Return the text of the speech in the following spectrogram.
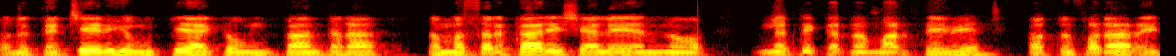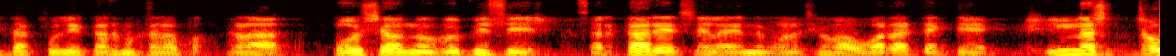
ಒಂದು ಕಚೇರಿಗೆ ಮುಕ್ತಿ ಹಾಕುವ ಮುಖಾಂತರ ನಮ್ಮ ಸರ್ಕಾರಿ ಶಾಲೆಯನ್ನು ಉನ್ನತೀಕರಣ ಮಾಡ್ತೇವೆ ಮತ್ತು ಬಡ ರೈತ ಕೂಲಿ ಕಾರ್ಮಿಕರ ಪಕ್ಷಗಳ ಭವಿಷ್ಯವನ್ನು ರೂಪಿಸಿ ಸರ್ಕಾರಿ ಶಾಲೆಯನ್ನು ಬಳಸುವ ಹೋರಾಟಕ್ಕೆ ಇನ್ನಷ್ಟು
